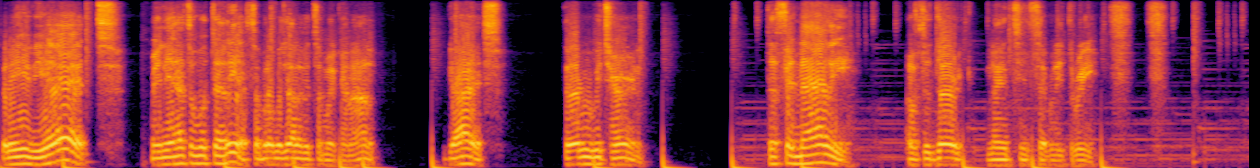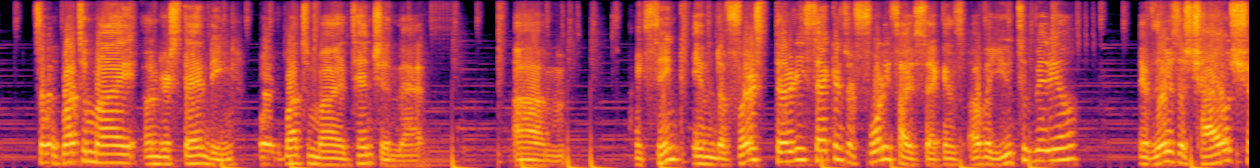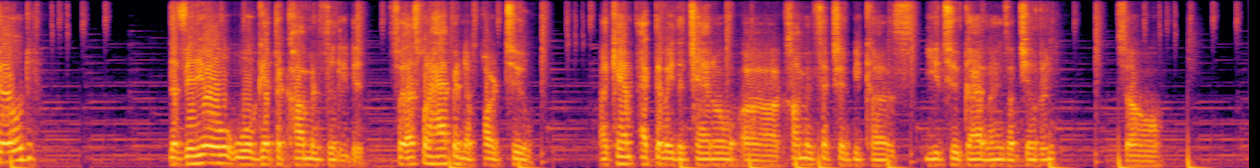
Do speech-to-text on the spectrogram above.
Привет! Меня зовут Elias, добро пожаловать на мой канал. Guys, there we return. The finale of The Dirk 1973. So it brought to my understanding, or it brought to my attention that um, I think in the first 30 seconds or 45 seconds of a YouTube video, if there's a child showed, the video will get the comments deleted. So that's what happened to part two. I can't activate the channel uh, comment section because YouTube guidelines on children. So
